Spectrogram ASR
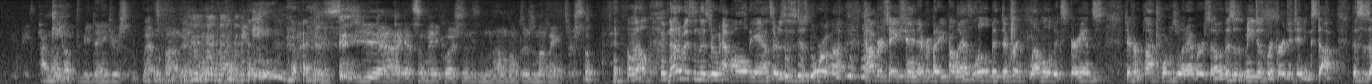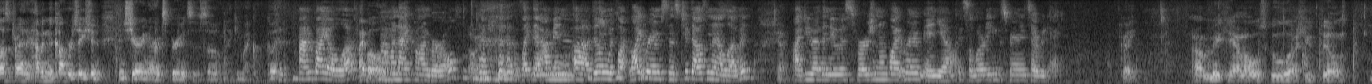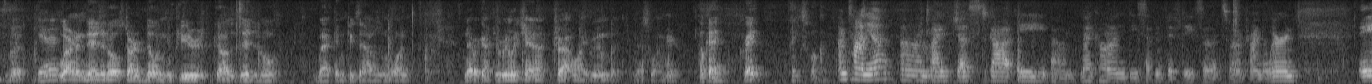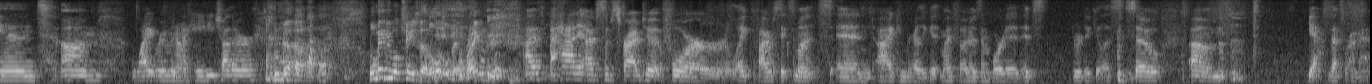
I know enough to be dangerous, that's about it. Yeah, I got so many questions and I don't know if there's enough answers. Well, none of us in this room have all the answers. This is just more of a conversation. Everybody probably has a little bit different level of experience, different platforms, whatever. So this is me just regurgitating stuff. This is us trying to having a conversation and sharing our experiences. So thank you, Michael. Go ahead. I'm Viola. Hi, Viola. I'm a Nikon girl. All right. It's like that. I've been uh, dealing with Light- Lightroom since 2011. Yeah. I do have the newest version of Lightroom, and yeah, it's a learning experience every day. Great. I'm Mickey, I'm old school, I shoot film, but Get learning digital, started building computers because of digital back in 2001. Never got to really try, try Lightroom, but that's why I'm here. Okay, great. Thanks. Welcome. I'm Tanya. Um, I just got a um, Nikon D750, so that's what I'm trying to learn. And um, Lightroom and I hate each other. Well, maybe we'll change that a little bit, right? I've had it. I've subscribed to it for like five or six months, and I can barely get my photos imported. It's ridiculous. So, um, yeah, that's where I'm at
